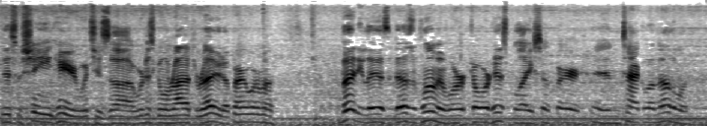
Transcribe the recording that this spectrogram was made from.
this machine here, which is uh, we're just going right up the road up there where my buddy lives that does the plumbing work toward his place up there and tackle another one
